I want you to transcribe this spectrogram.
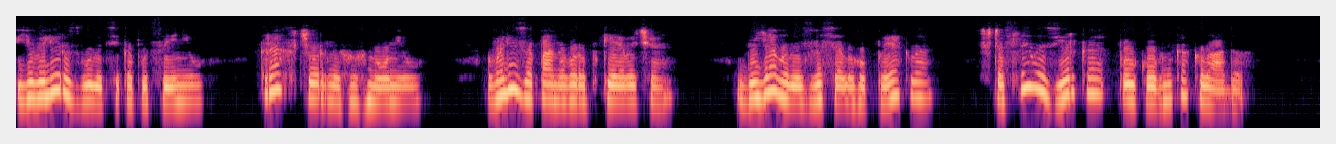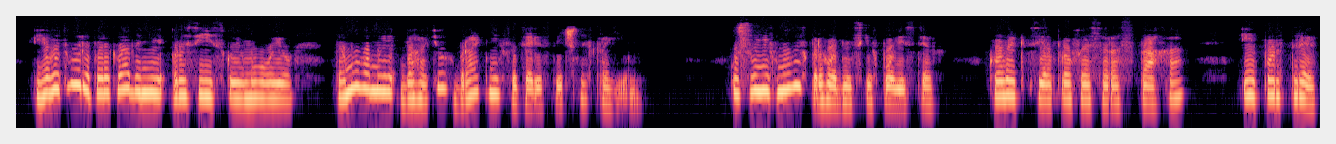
Ювелір з вулиці Капуцинів, Крах чорних гномів, Валіза пана Воробкевича, Дияволи з веселого пекла, Щаслива зірка полковника Кладо. Його твори перекладені російською мовою та мовами багатьох братніх соціалістичних країн. У своїх нових пригодницьких повістях колекція професора Стаха і портрет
